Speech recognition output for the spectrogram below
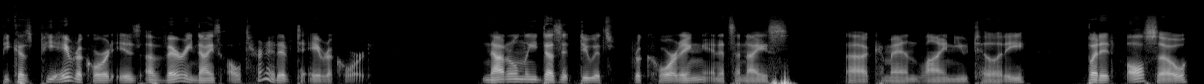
Because PA Record is a very nice alternative to A Record. Not only does it do its recording, and it's a nice uh, command line utility, but it also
